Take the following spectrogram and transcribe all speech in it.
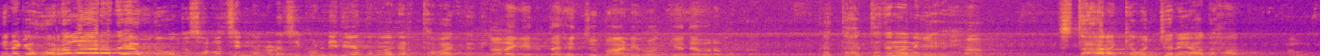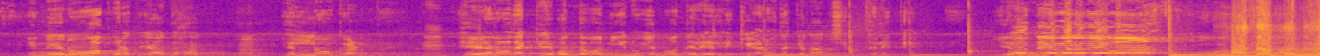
ನಿನಗೆ ಹೊರಲಾರದ ಯಾವುದೋ ಒಂದು ಸಮಸ್ಯೆಯನ್ನು ನಡೆಸಿಕೊಂಡಿದೆ ಅಂತ ನನಗೆ ಅರ್ಥವಾಗ್ತದೆ ನನಗಿಂತ ಹೆಚ್ಚು ಬಾಡಿ ಹೋಗ್ಯದವರ ಮುಖ. ಗೊತ್ತಾಗ್ತದೆ ನನಗೆ. ಸ್ಥಾನಕ್ಕೆ ವಂಚನೆಯಾದ ಹಾಗು ಇನ್ನೇನೋ ಕೊರತೆಯಾದ ಹಾಗೂ. ಎಲ್ಲವೂ ಕಾಣ್ತದೆ. ಹೇಳುವುದಕ್ಕೆ ಬಂದವ ನೀನು ಎನ್ನುವ ನೆಲೆಯಲ್ಲಿ ಕೇಳುವುದಕ್ಕೆ ನಾನು ಸಿದ್ಧನಿದ್ದೇನೆ. ಓ ದೇವರ ದೇವ! ಮದಮುಖ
